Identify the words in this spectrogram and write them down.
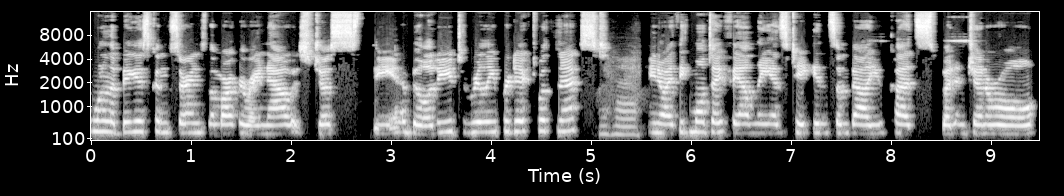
one of the biggest concerns in the market right now is just the inability to really predict what's next. Mhm. You know, I think multifamily has taken some value cuts, but in general,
